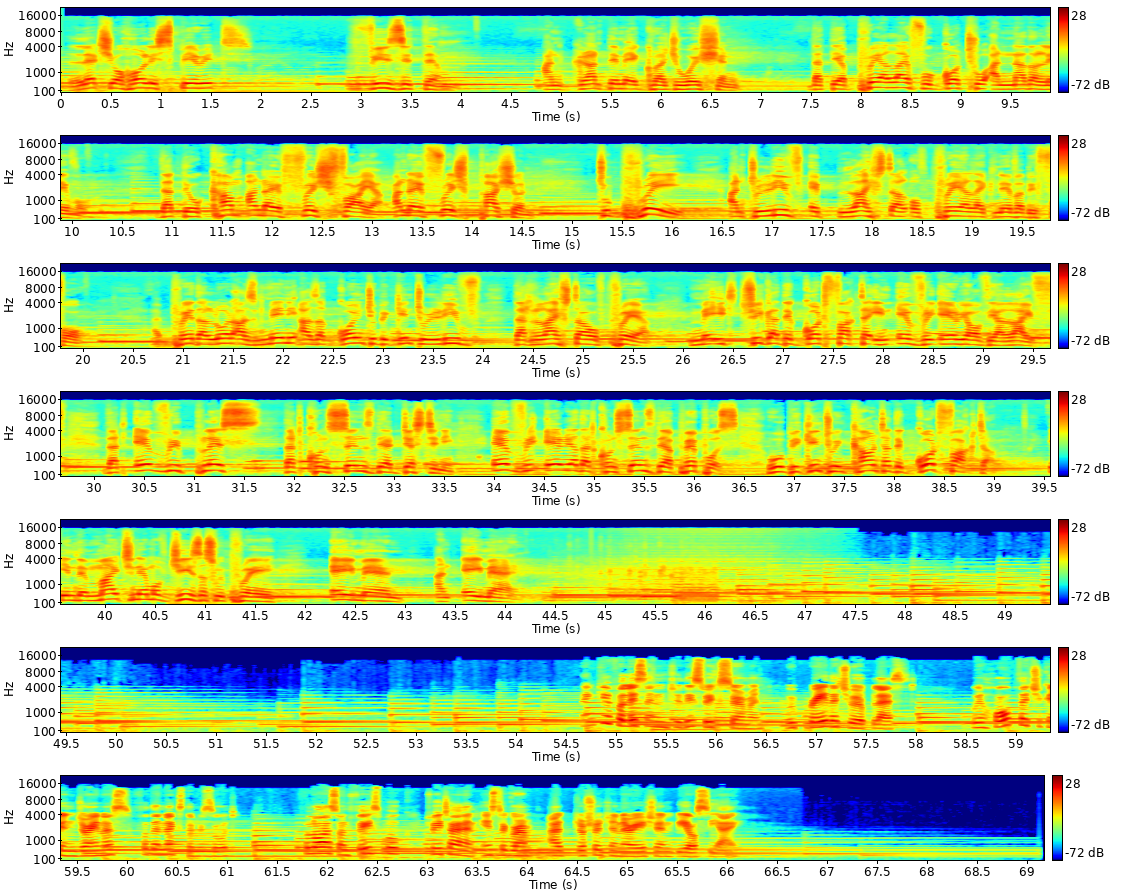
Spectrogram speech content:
let your Holy Spirit visit them and grant them a graduation, that their prayer life will go to another level, that they will come under a fresh fire, under a fresh passion to pray and to live a lifestyle of prayer like never before. I pray that, Lord, as many as are going to begin to live that lifestyle of prayer, may it trigger the God factor in every area of their life. That every place that concerns their destiny, every area that concerns their purpose, will begin to encounter the God factor. In the mighty name of Jesus, we pray. Amen and amen. For listening to this week's sermon. We pray that you are blessed. We hope that you can join us for the next episode. Follow us on Facebook, Twitter, and Instagram at Joshua Generation BLCI.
